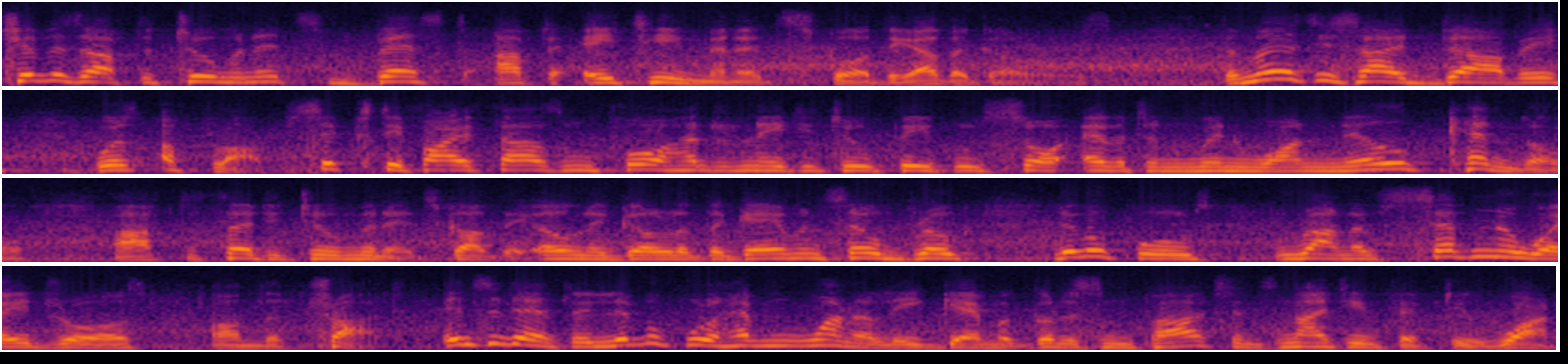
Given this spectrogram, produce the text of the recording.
Chivers after two minutes, Best after 18 minutes scored the other goals. The Merseyside derby was a flop. 65,482 people saw Everton win 1-0. Kendall, after 32 minutes, got the only goal of the game and so broke Liverpool's run of seven away draws on the trot. Incidentally, Liverpool haven't won a league game at Goodison Park since 1951.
